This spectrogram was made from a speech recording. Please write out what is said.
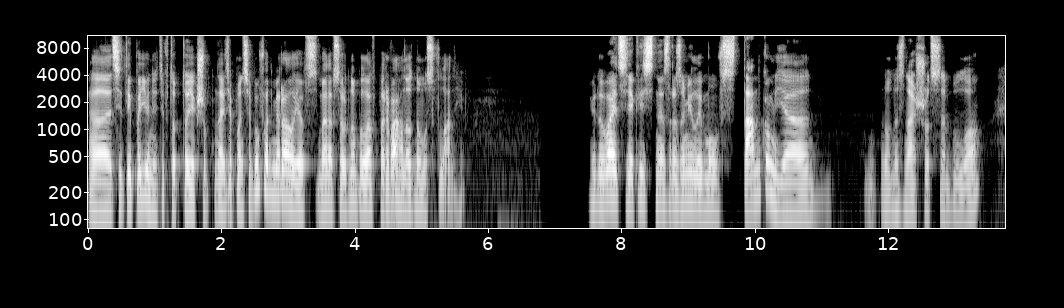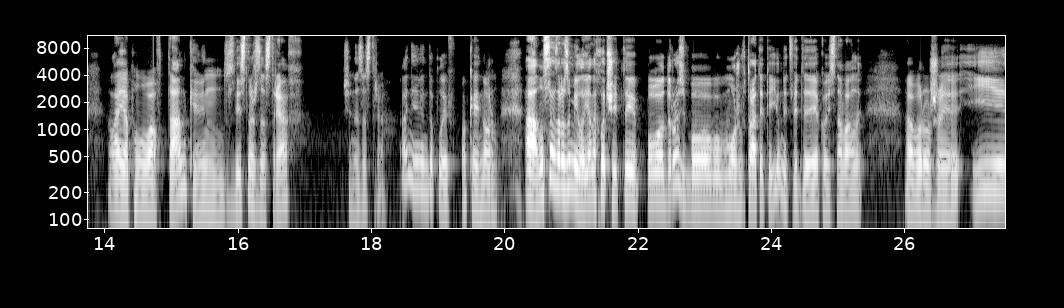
е, ці типи юнітів. Тобто, якщо б навіть японця був адмірал, я, в мене все одно була перевага на одному з флангів. Відбувається якийсь незрозумілий мув з танком. Я ну, не знаю, що це було. Але я помивав танк, і він, звісно ж, застряг. Чи не застряг? А, ні, він доплив. Окей, норм. А, ну все зрозуміло. Я не хочу йти по дорозі, бо можу втратити юніт від е, якоїсь навали е, ворожої. І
